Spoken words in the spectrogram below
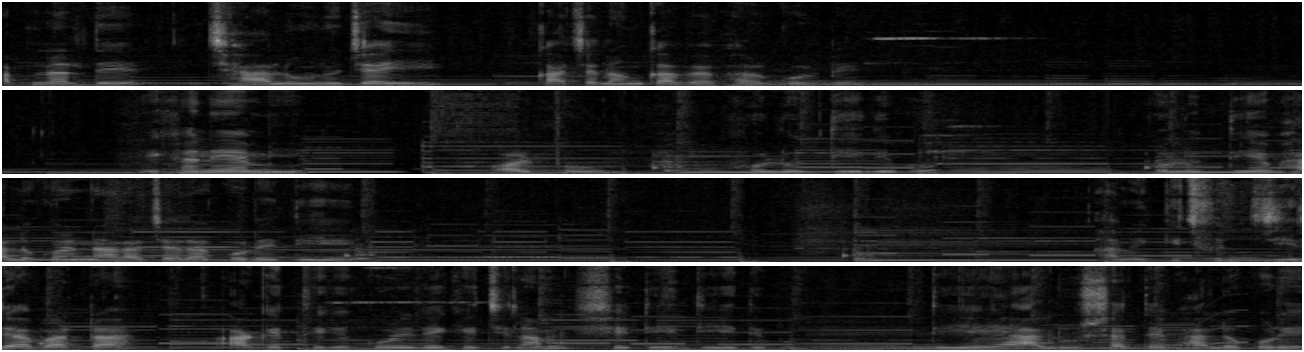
আপনাদের ঝাল অনুযায়ী কাঁচা লঙ্কা ব্যবহার করবেন। এখানে আমি অল্প হলুদ দিয়ে দেব। হলুদ দিয়ে ভালো করে নাড়াচাড়া করে দিয়ে আমি কিছু জিরা বাটা আগে থেকে করে রেখেছিলাম সেটি দিয়ে দেব। দিয়ে আলুর সাথে ভালো করে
